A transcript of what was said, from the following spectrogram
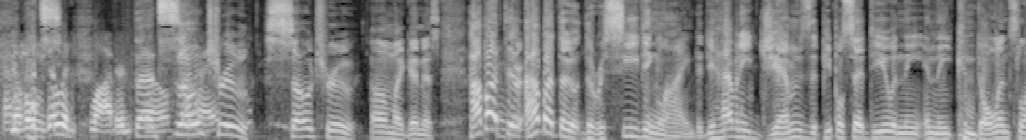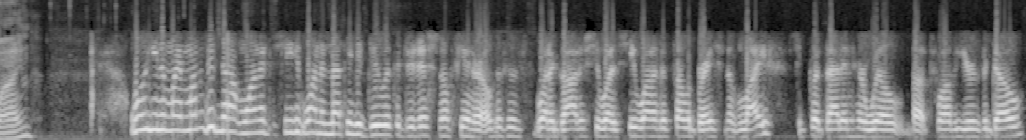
had a whole village slaughtered. That's so, so right. true. So true. Oh my goodness. How about the how about the the receiving line? Did you have any gems that people said to you in the in the condolence line? Well, you know, my mom did not want it. She wanted nothing to do with the traditional funeral. This is what a goddess she was. She wanted a celebration of life. She put that in her will about 12 years ago.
